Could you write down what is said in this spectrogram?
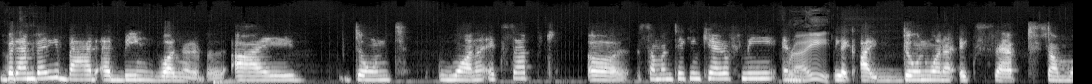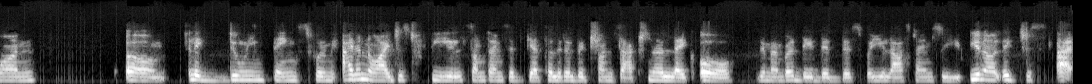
but okay. i'm very bad at being vulnerable i don't want to accept uh, someone taking care of me and right. like i don't want to accept someone um like doing things for me. I don't know i just feel sometimes it gets a little bit transactional like oh remember they did this for you last time so you you know like just I,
